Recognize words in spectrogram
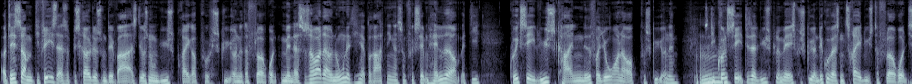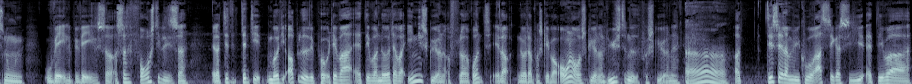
Og det som de fleste altså beskrev det som det var, altså det var sådan nogle lysprikker på skyerne, der fløj rundt. Men altså så var der jo nogle af de her beretninger, som for eksempel handlede om, at de kunne ikke se lyskejlen ned fra jorden og op på skyerne. Mm. Så de kunne kun se det der lysplamage på skyerne. Det kunne være sådan tre lys, der fløj rundt i sådan nogle ovale bevægelser. Og så forestillede de sig, eller det, den de, måde, de oplevede det på, det var, at det var noget, der var inde i skyerne og fløj rundt, eller noget, der måske var ovenover skyerne og lyste ned på skyerne. Ah, Og det selvom vi kunne ret sikkert sige, at det var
